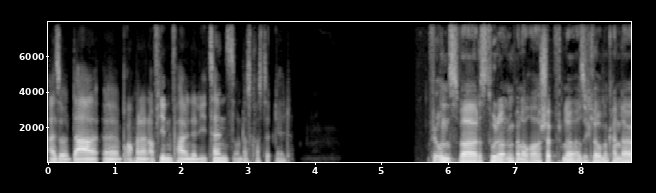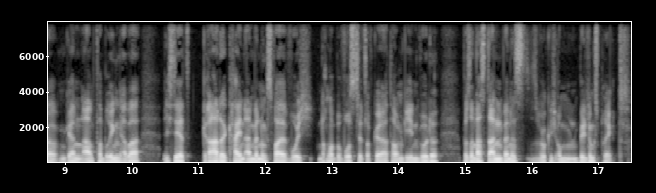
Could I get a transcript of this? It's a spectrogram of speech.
Also da äh, braucht man dann auf jeden Fall eine Lizenz und das kostet Geld. Für uns war das Tool dann irgendwann auch erschöpft, ne? Also ich glaube, man kann da gerne einen Abend verbringen, aber ich sehe jetzt gerade keinen Anwendungsfall, wo ich nochmal bewusst jetzt auf Gathertown gehen würde. Besonders dann, wenn es wirklich um ein Bildungsprojekt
